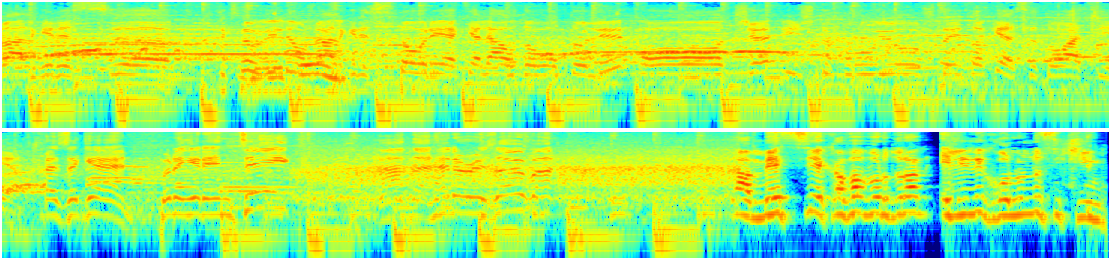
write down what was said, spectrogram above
Žalgiris tiksliau Vilniaus Žalgiris istorija keliaudavo toli, o čia iš tikrųjų štai tokia situacija. As again, putting it in deep, and the header is over. Ya Messi'ye kafa vurduran elini kolunu sikeyim.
